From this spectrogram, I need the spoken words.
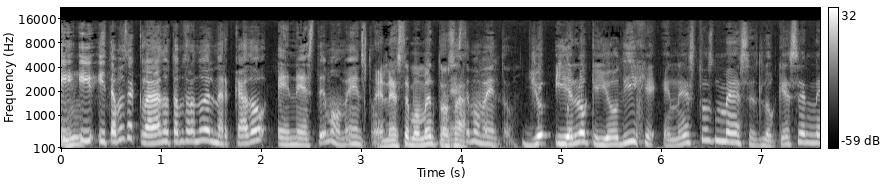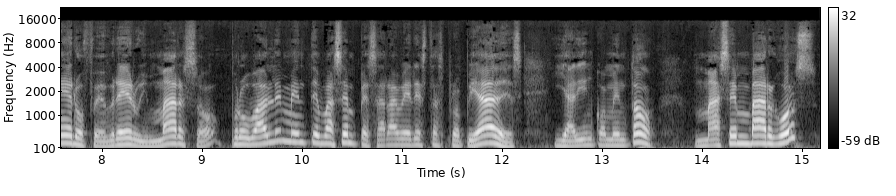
y, estamos aclarando, estamos hablando del mercado en este momento. En este momento, en este momento. Yo, y es lo que yo dije, en estos meses, lo que es enero, febrero y marzo, probablemente vas a empezar a ver estas propiedades. Y alguien comentó, más embargos,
